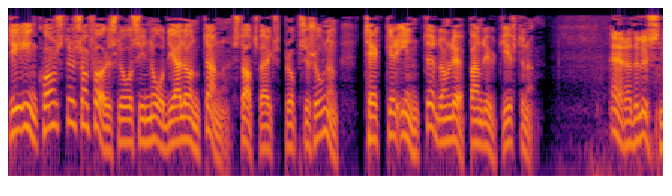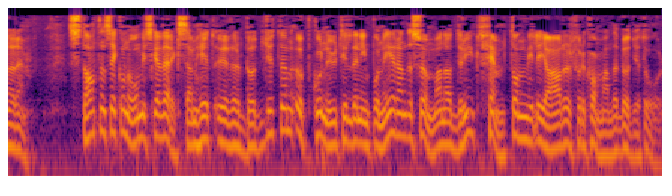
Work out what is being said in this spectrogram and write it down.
De inkomster som föreslås i nådiga luntan, statsverkspropositionen, täcker inte de löpande utgifterna. Ärade lyssnare, statens ekonomiska verksamhet över budgeten uppgår nu till den imponerande summan av drygt 15 miljarder för kommande budgetår.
